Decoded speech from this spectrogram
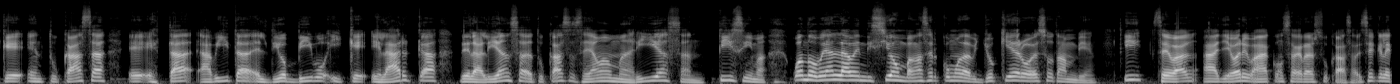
que en tu casa está, habita el Dios vivo y que el arca de la alianza de tu casa se llama María Santísima. Cuando vean la bendición van a ser como David, yo quiero eso también. Y se van a llevar y van a consagrar su casa. Dice que le,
